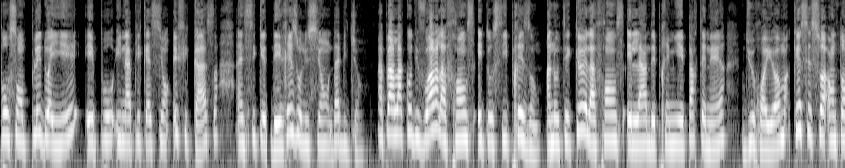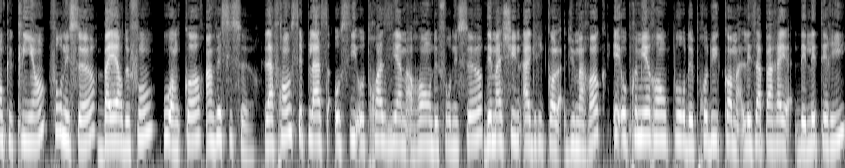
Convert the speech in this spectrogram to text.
pour son plaidoyer et pour une application efficace ainsi que des résolutions d'Abidjan. À part la Côte d'Ivoire, la France est aussi présente. À noter que la France est l'un des premiers partenaires du Royaume, que ce soit en tant que client, fournisseur, bailleur de fonds ou encore investisseur. La France se place aussi au troisième rang de fournisseurs des machines agricoles du Maroc et au premier rang pour des produits comme les appareils de laiterie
